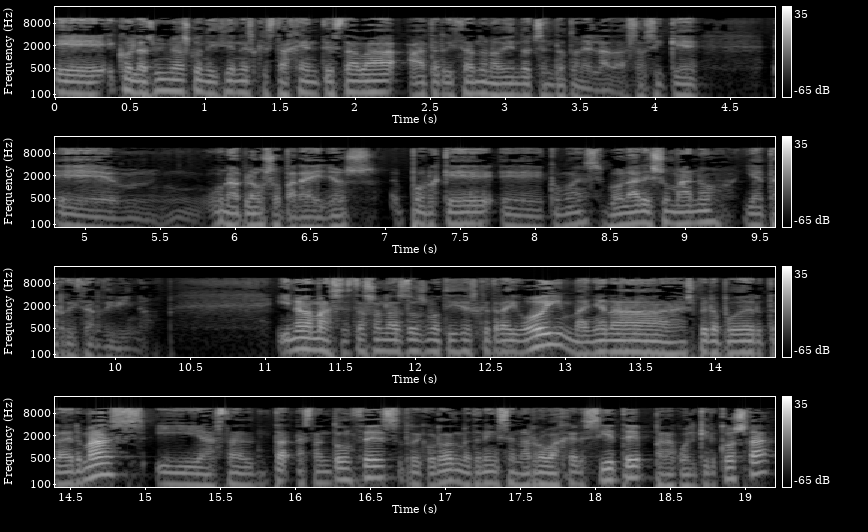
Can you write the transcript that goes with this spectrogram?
eh, con las mismas condiciones que esta gente estaba aterrizando un avión de 80 toneladas. Así que eh, un aplauso para ellos, porque, como es, volar es humano y aterrizar divino. Y nada más, estas son las dos noticias que traigo hoy. Mañana espero poder traer más y hasta, hasta entonces, recordad, me tenéis en arroba ger7 para cualquier cosa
